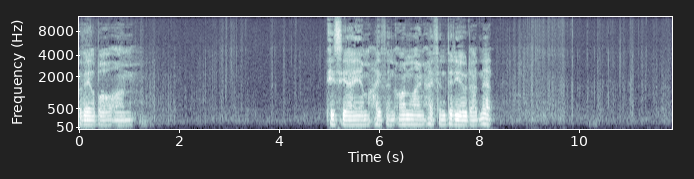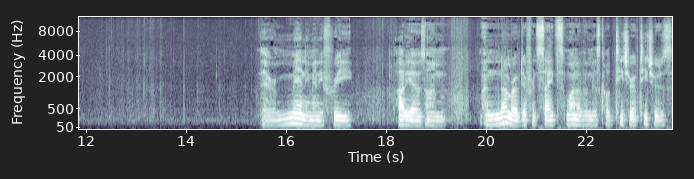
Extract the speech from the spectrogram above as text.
available on acim-online-video.net. There are many, many free audios on a number of different sites. One of them is called Teacher of Teachers,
